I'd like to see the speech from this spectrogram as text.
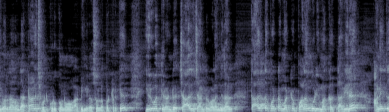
இவர் தான் வந்து அக்னாலஜ்மெண்ட் கொடுக்கணும் அப்படிங்கிற சொல்லப்பட்டிருக்கு. இருபத்தி ரெண்டு சாதி சான்று வழங்குதல். தாழ்த்தப்பட்ட மற்றும் பழங்குடி மக்கள் தவிர அனைத்து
